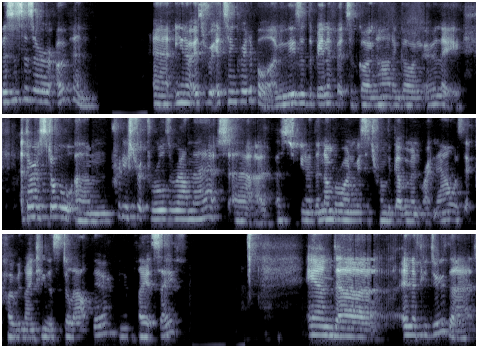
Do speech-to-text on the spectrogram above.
businesses are open. Uh, you know, it's it's incredible. I mean, these are the benefits of going hard and going early. There are still um, pretty strict rules around that. Uh, as, you know, the number one message from the government right now is that COVID nineteen is still out there. You play it safe. And uh, and if you do that,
